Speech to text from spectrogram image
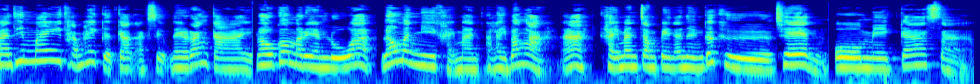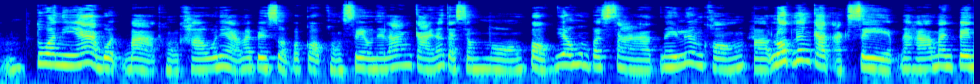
มันที่ไม่ทำให้เกิดการอักเสบในร่างกาย เราก็มาเรียนรู้ว่า แล้วมันมีไขมันอะไรบ้างล่ะ อะ ไขมันจำเป็นอันหนึงก็คือ เช่นโอเมก้า3ตัวนี้บทบาทของเขาเนี่ยมันเป็นส่วนประกอบของเซลล์ในร่างกายตั้งแต่สมองปอกเยื่อหุ้มประสาท ในเรื่องของลดเรื่องการอักเสบนะคะ มันเป็น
